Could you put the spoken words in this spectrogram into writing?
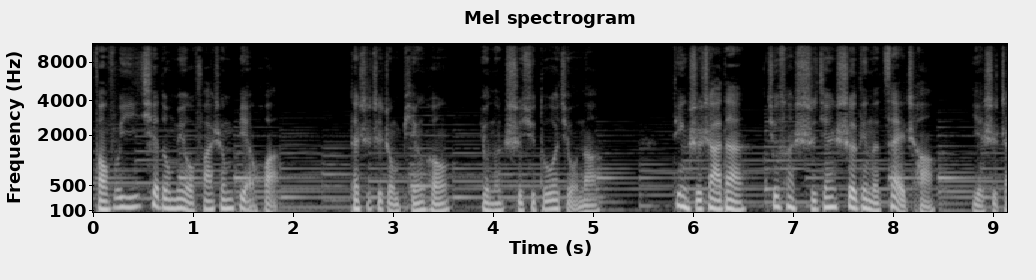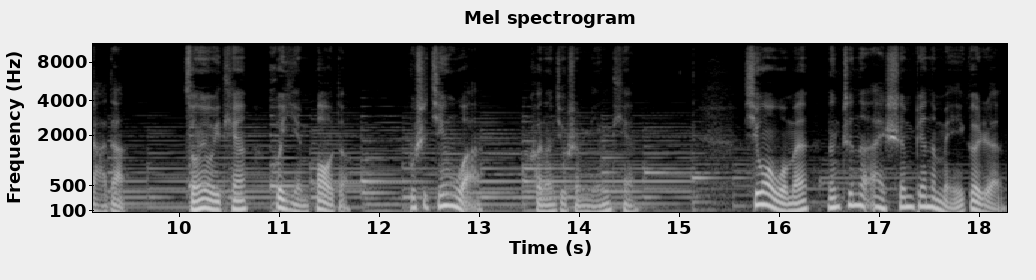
仿佛一切都没有发生变化。但是这种平衡又能持续多久呢？定时炸弹，就算时间设定的再长，也是炸弹，总有一天会引爆的，不是今晚，可能就是明天。希望我们能真的爱身边的每一个人，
